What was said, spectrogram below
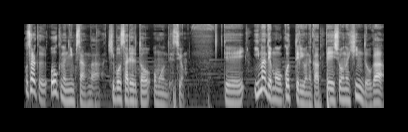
おそらく多くの妊婦さんが希望されると思うんですよ。で今でも起こってるような合併症の頻度が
